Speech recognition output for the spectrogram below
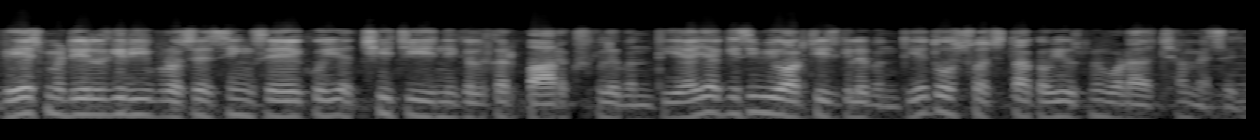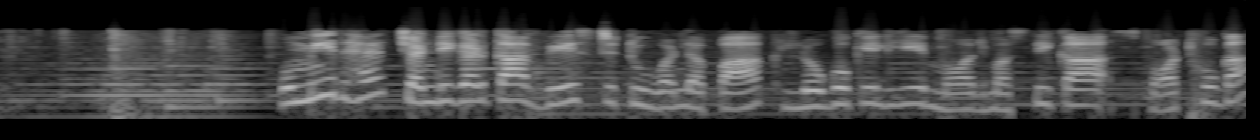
वेस्ट मटेरियल की रिप्रोसेसिंग से कोई अच्छी चीज़ निकलकर पार्क्स के लिए बनती है या किसी भी और चीज़ के लिए बनती है तो स्वच्छता का भी उसमें बड़ा अच्छा मैसेज है। उम्मीद है चंडीगढ़ का वेस्ट टू वंडर पार्क लोगों के लिए मौज मस्ती का स्पॉट होगा।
